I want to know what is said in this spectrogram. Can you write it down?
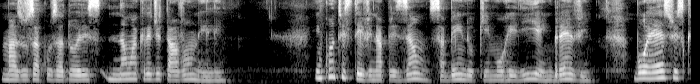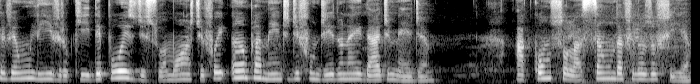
mas os acusadores não acreditavam nele. Enquanto esteve na prisão, sabendo que morreria em breve, Boécio escreveu um livro que, depois de sua morte, foi amplamente difundido na Idade Média. A Consolação da Filosofia.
